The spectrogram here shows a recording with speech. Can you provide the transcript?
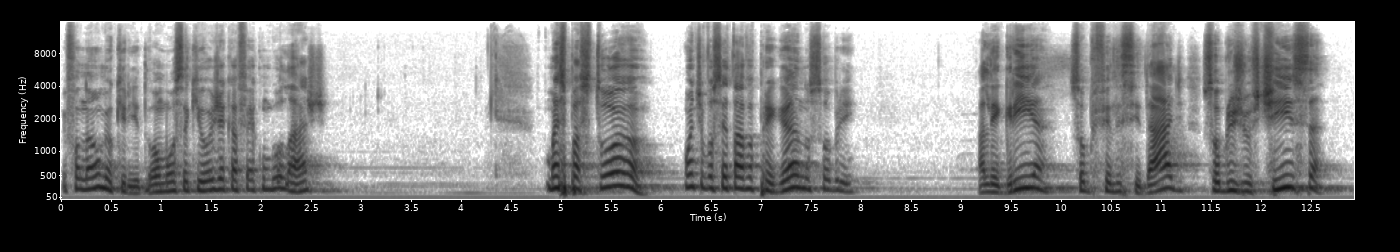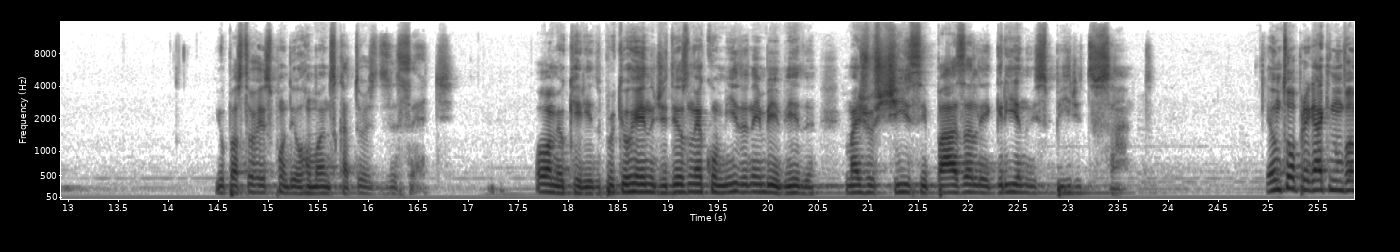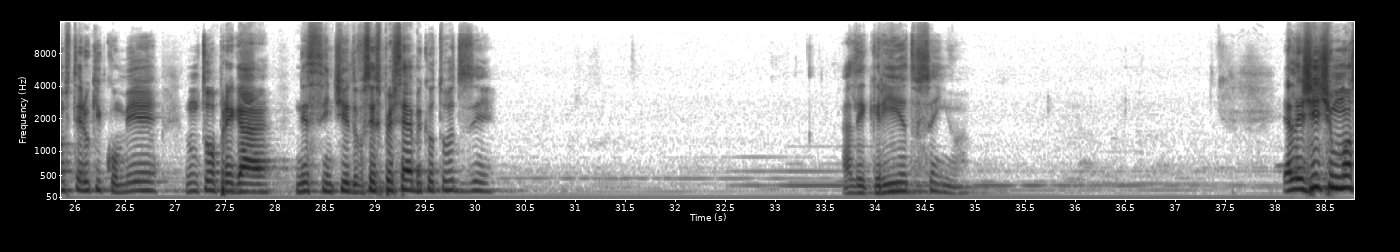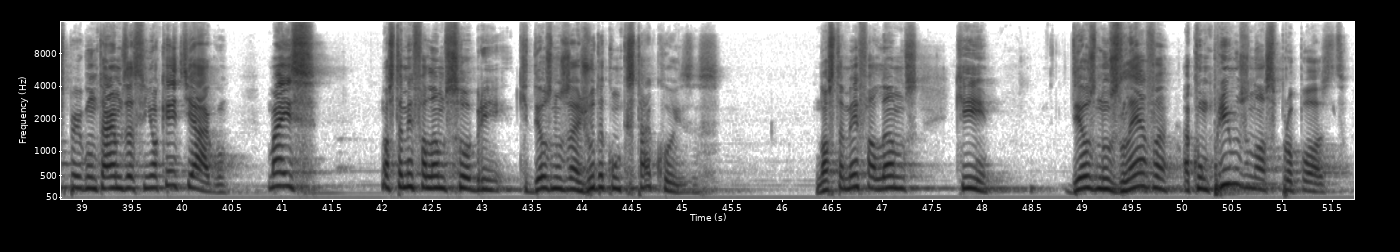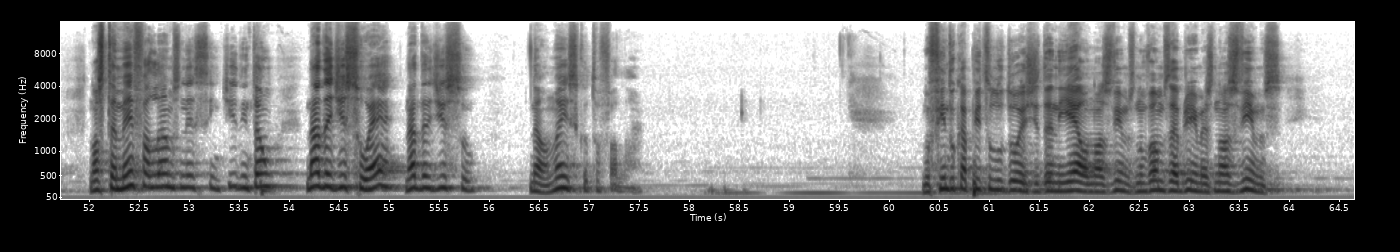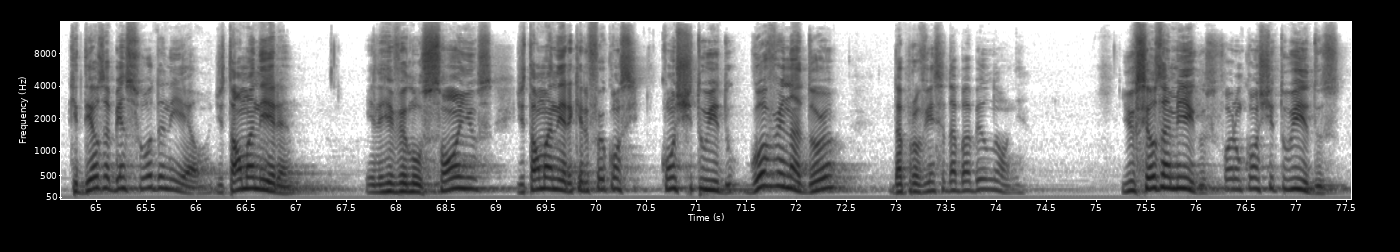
Ele falou, não, meu querido, o almoço aqui hoje é café com bolacha. Mas, pastor, onde você estava pregando sobre alegria, sobre felicidade, sobre justiça? E o pastor respondeu, Romanos 14, 17. Oh, meu querido, porque o reino de Deus não é comida nem bebida, mas justiça e paz, alegria no Espírito Santo. Eu não estou a pregar que não vamos ter o que comer, não estou a pregar nesse sentido. Vocês percebem o que eu estou a dizer? Alegria do Senhor. É legítimo nós perguntarmos assim, ok, Tiago, mas nós também falamos sobre que Deus nos ajuda a conquistar coisas. Nós também falamos que Deus nos leva a cumprirmos o nosso propósito. Nós também falamos nesse sentido. Então, nada disso é, nada disso. Não, não é isso que eu estou falando. No fim do capítulo 2 de Daniel, nós vimos, não vamos abrir, mas nós vimos que Deus abençoou Daniel de tal maneira, ele revelou sonhos, de tal maneira que ele foi constituído governador da província da Babilônia. E os seus amigos foram constituídos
